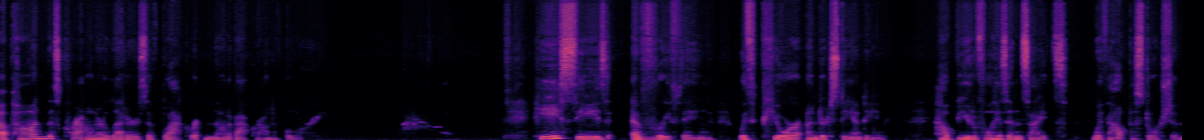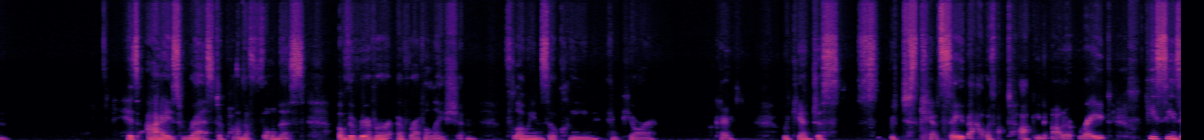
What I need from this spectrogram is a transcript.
Upon this crown are letters of black written on a background of glory. He sees everything with pure understanding how beautiful his insights without distortion. His eyes rest upon the fullness of the river of revelation, flowing so clean and pure. Okay, we can't just we just can't say that without talking about it, right? He sees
